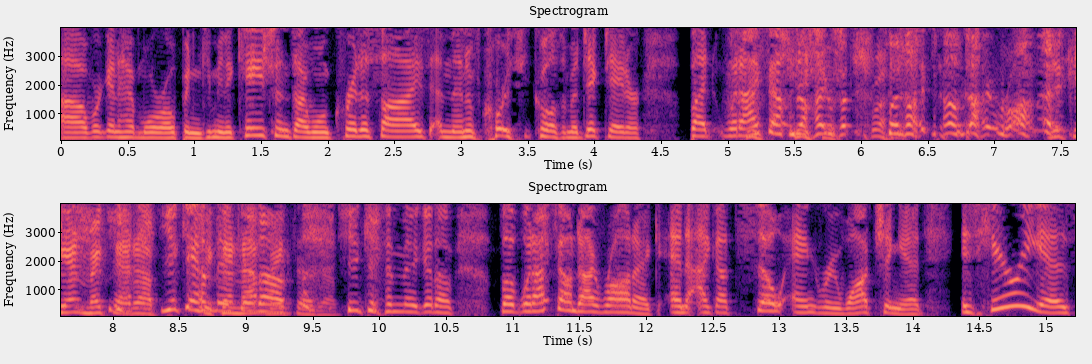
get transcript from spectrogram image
uh, we're going to have more open communications. I won't criticize, and then of course he calls him a dictator. But what I found what I found ironic, You can't make that up. You can't You make cannot it up. make that up. You can't make it up. But what I found ironic, and I got so angry watching it, is here he is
